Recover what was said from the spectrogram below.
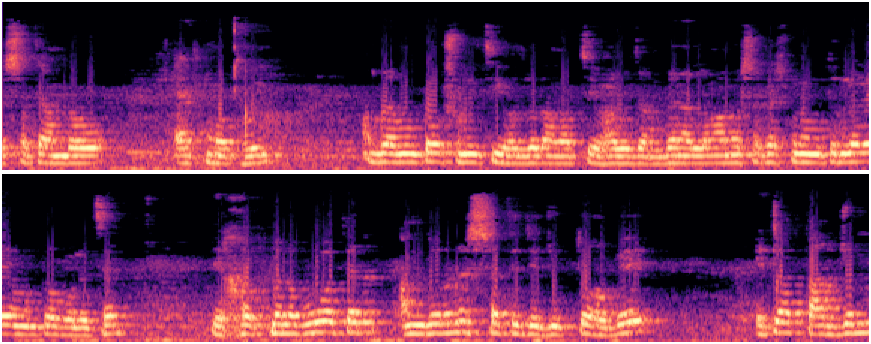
এর সাথে আমরাও একমত হই। আমরা এমনটাও শুনেছি হজরত আমার চেয়ে ভালো জানবেন। আল্লাহ শাহ কাশ্মীর রহমতুল্লাহ এমনটাও বলেছেন যে, খতমে নবুয়তের আন্দোলনের সাথে যে যুক্ত হবে, এটা তার জন্য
